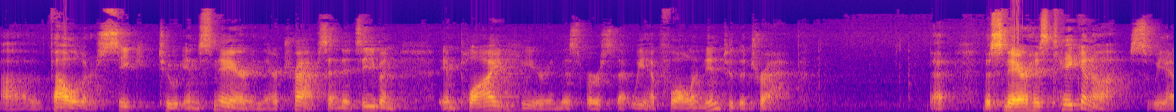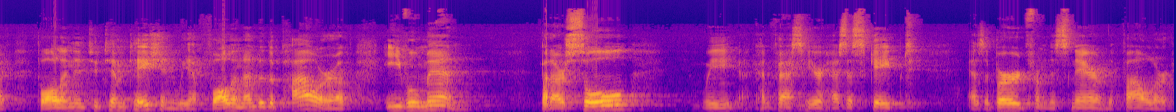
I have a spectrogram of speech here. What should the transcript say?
uh, fowlers seek to ensnare in their traps. And it's even implied here in this verse that we have fallen into the trap. That the snare has taken us. We have fallen into temptation. We have fallen under the power of evil men. But our soul, we confess here, has escaped as a bird from the snare of the fowler.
